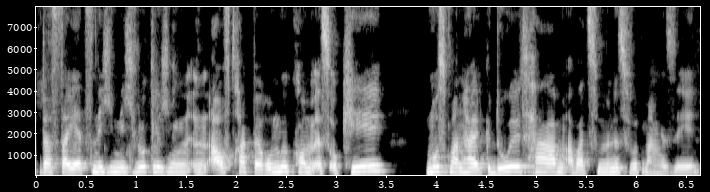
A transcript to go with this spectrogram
dass da jetzt nicht, nicht wirklich ein, ein Auftrag bei rumgekommen ist, okay, muss man halt Geduld haben, aber zumindest wird man gesehen.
